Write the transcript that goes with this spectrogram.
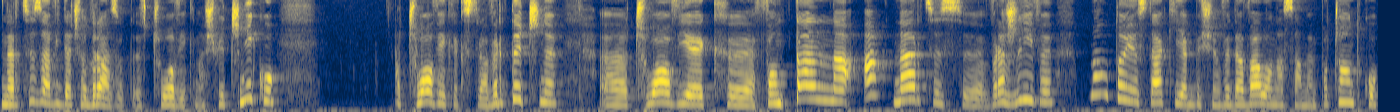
narcyza widać od razu. To jest człowiek na świeczniku, człowiek ekstrawertyczny, e, człowiek e, fontanna, a narcyz wrażliwy. No, to jest taki, jakby się wydawało na samym początku,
